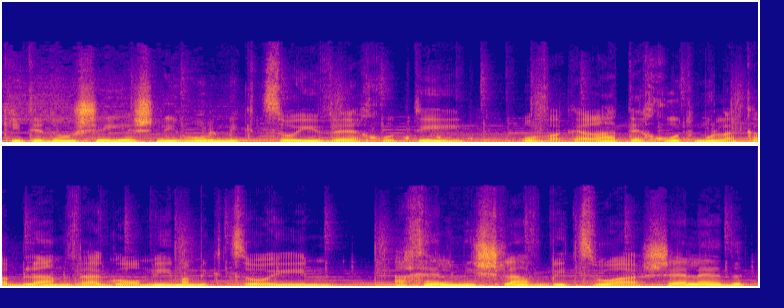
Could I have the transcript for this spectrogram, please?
כי תדעו שיש ניהול מקצועי ואיכותי ובקרת איכות מול הקבלן והגורמים המקצועיים, החל משלב ביצוע השלד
